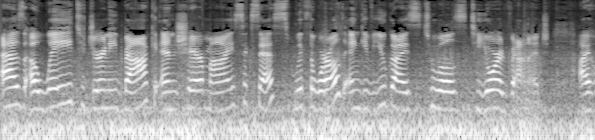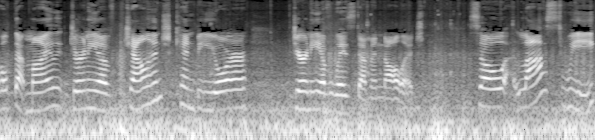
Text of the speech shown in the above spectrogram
as a way to journey back and share my success with the world and give you guys tools to your advantage. I hope that my journey of challenge can be your journey of wisdom and knowledge. So last week,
